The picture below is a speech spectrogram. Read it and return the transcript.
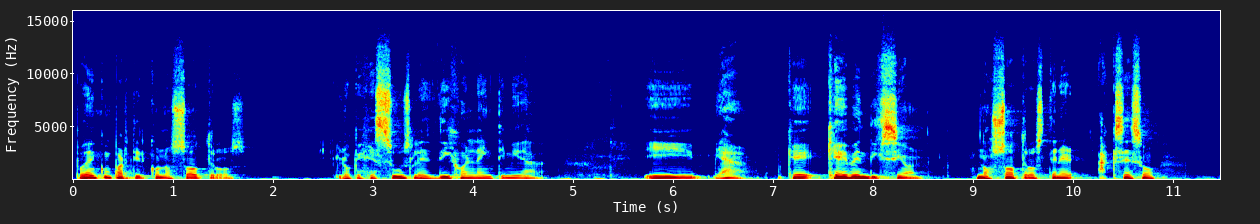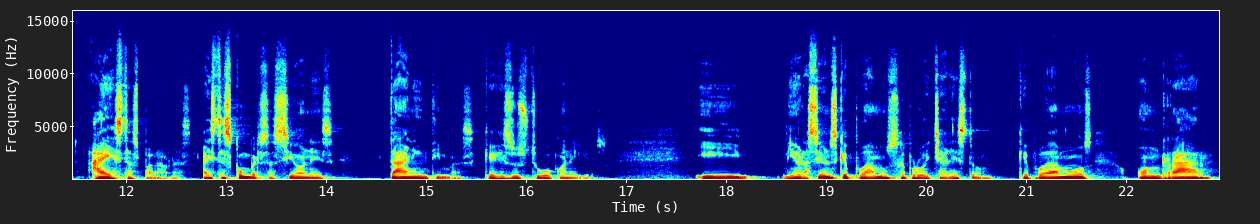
pueden compartir con nosotros lo que Jesús les dijo en la intimidad. Y ya, qué, qué bendición nosotros tener acceso a estas palabras, a estas conversaciones tan íntimas que Jesús tuvo con ellos. Y mi oración es que podamos aprovechar esto, que podamos honrar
